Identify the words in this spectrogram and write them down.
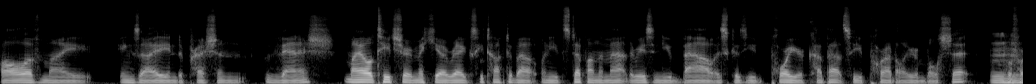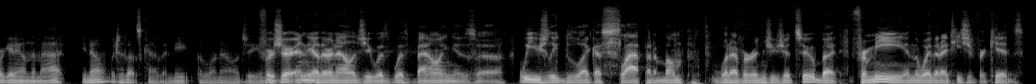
all of my anxiety and depression vanish. My old teacher, Mikio Riggs, he talked about when you'd step on the mat, the reason you bow is because you'd pour your cup out. So you pour out all your bullshit Mhm. before getting on the mat, you know, which I thought was kind of a neat little analogy. For sure. And the other analogy with with bowing is uh we usually do like a slap and a bump, whatever in jujitsu. But for me and the way that I teach it for kids,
